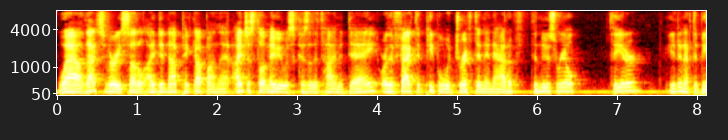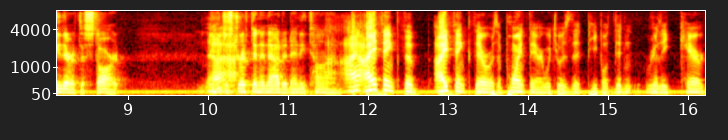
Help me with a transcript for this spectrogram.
Wow, that's very subtle. I did not pick up on that. I just thought maybe it was because of the time of day or the fact that people would drift in and out of the newsreel theater. You didn't have to be there at the start. You Uh, could just drift in and out at any time. I, I think the I think there was a point there, which was that people didn't really care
